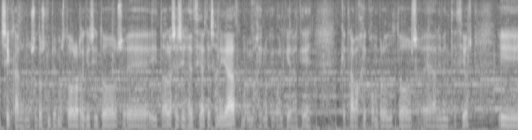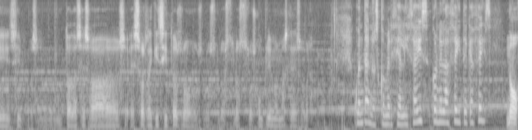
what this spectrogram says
Sí, claro, nosotros cumplimos todos los requisitos eh, y todas las exigencias de sanidad, como imagino que cualquiera que, trabaje con productos eh, alimenticios y sí, pues todos esos, esos requisitos los cumplimos más que de sobra. Cuéntanos, ¿comercializáis con el aceite que hacéis? No,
